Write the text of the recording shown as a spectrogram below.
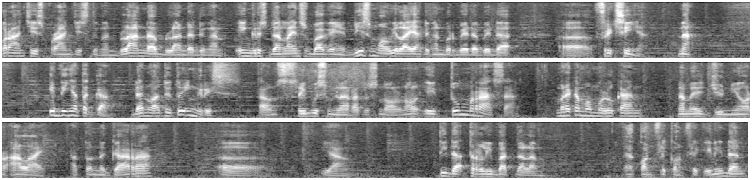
Perancis, Perancis dengan Belanda, Belanda dengan Inggris dan lain sebagainya di semua wilayah dengan berbeda-beda uh, friksinya. Nah, intinya tegang dan waktu itu Inggris tahun 1900 itu merasa mereka memerlukan namanya junior ally atau negara uh, yang tidak terlibat dalam eh, konflik-konflik uh, ini dan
